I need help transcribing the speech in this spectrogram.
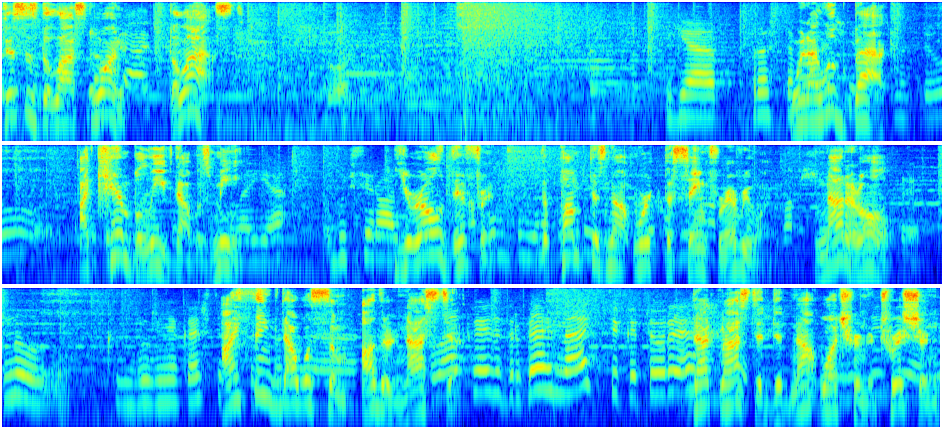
This is the last one. The last. When I look back, I can't believe that was me. You're all different. The pump does not work the same for everyone. Not at all. I think that was some other Nastya. That Nastya did not watch her nutrition,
